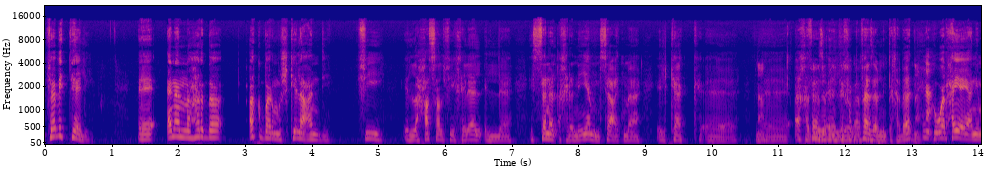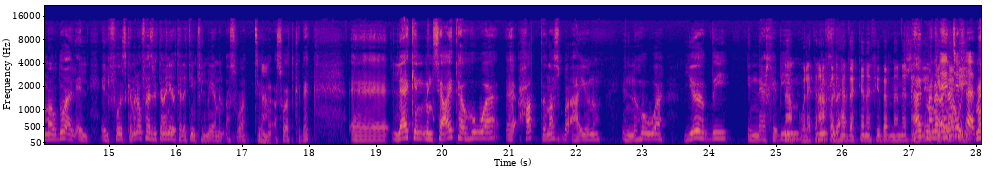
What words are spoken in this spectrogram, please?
فبالتالي أنا النهارده أكبر مشكلة عندي في اللي حصل في خلال السنة الأخرانية من ساعة ما الكاك آه، نعم. آه، أخذ فاز بالانتخابات فاز بالانتخابات نعم. هو الحقيقة يعني موضوع الفوز كمان وفاز ب 38% من أصوات نعم. من أصوات كيبيك آه لكن من ساعتها وهو آه حط نصب أعينه إن هو يرضي الناخبين نعم ولكن عفوا هذا كان في برنامجه الانتخابي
